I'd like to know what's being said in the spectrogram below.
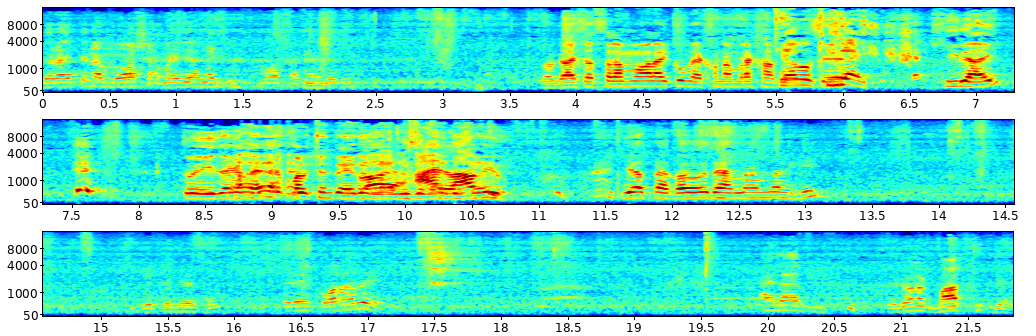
ধরাইতে না মশা মাইরা লাগি মশা খাই লাগি তো গাইস আসসালামু আলাইকুম এখন আমরা খাব খাব খিরাই। খিরাই। তো এই জায়গা দেখতে পাচ্ছেন তো এই না বুঝতে আই লাভ। ইউ ইয়াতা কইও ধ্যান নাম জানি কি? যেতে খিরাই চাই। এটা করা রে। আই লাভ ইউ এটা অনেক বাদ খিরাই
